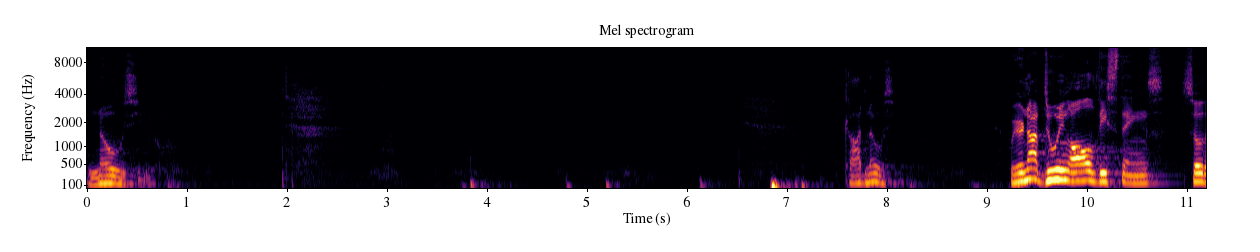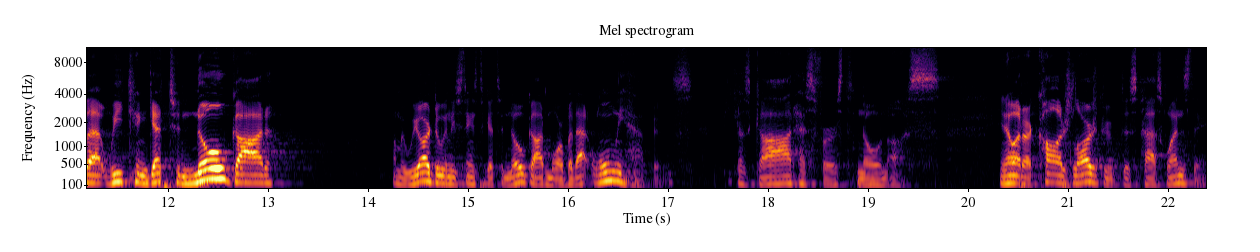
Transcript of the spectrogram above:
knows you. God knows you. We are not doing all these things so that we can get to know God. I mean, we are doing these things to get to know God more, but that only happens because God has first known us. You know, at our college large group this past Wednesday,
